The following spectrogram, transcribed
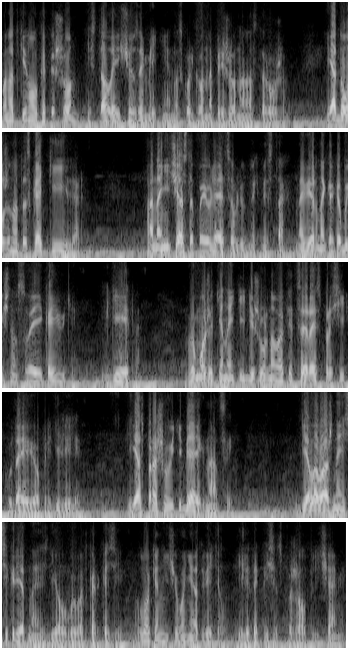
Он откинул капюшон и стало еще заметнее, насколько он напряженно насторожен. «Я должен отыскать Киллер». «Она не часто появляется в людных местах, наверное, как обычно в своей каюте». «Где это?» «Вы можете найти дежурного офицера и спросить, куда ее определили». «Я спрашиваю тебя, Игнаций». «Дело важное и секретное», — сделал вывод Каркази. Локин ничего не ответил, и летописец пожал плечами.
